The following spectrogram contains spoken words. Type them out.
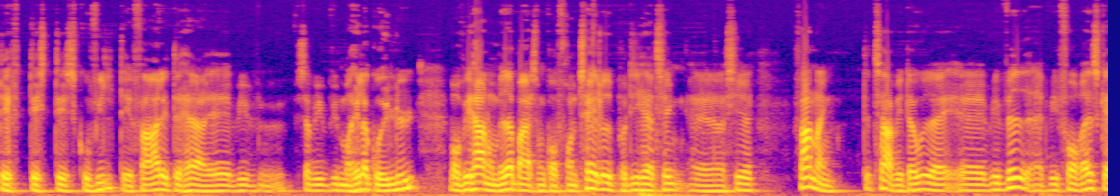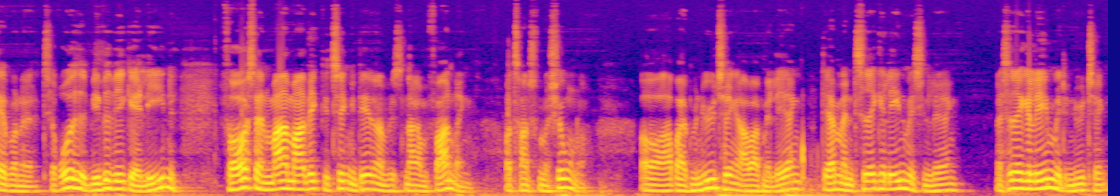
det, det, det er sgu vildt, det er farligt det her, øh, vi, så vi, vi må hellere gå i ly, hvor vi har nogle medarbejdere, som går frontalt ud på de her ting øh, og siger, forandring, det tager vi derud af. Øh, vi ved, at vi får redskaberne til rådighed. Vi ved, at vi ikke er alene. For os er en meget, meget vigtig ting i det, når vi snakker om forandring og transformationer, og arbejde med nye ting, arbejde med læring, det er, at man sidder ikke alene med sin læring. Man sidder ikke alene med de nye ting.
